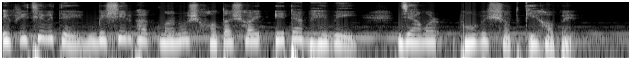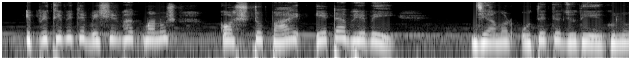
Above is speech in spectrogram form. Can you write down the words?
এই পৃথিবীতে বেশিরভাগ মানুষ হতাশ হয় এটা ভেবেই যে আমার ভবিষ্যৎ কি হবে। এই পৃথিবীতে বেশিরভাগ মানুষ কষ্ট পায় এটা ভেবেই যে আমার অতীতে যদি এগুলো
